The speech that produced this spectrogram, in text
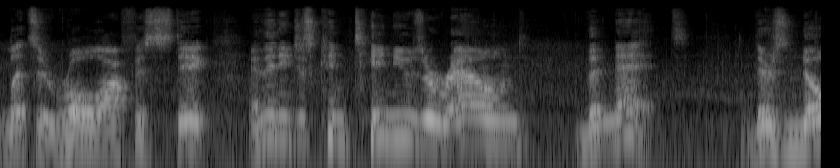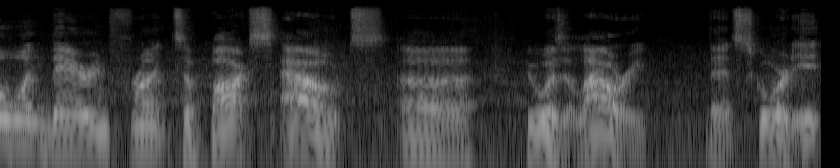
lets it roll off his stick, and then he just continues around the net. There's no one there in front to box out. Uh, who was it? Lowry that scored it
